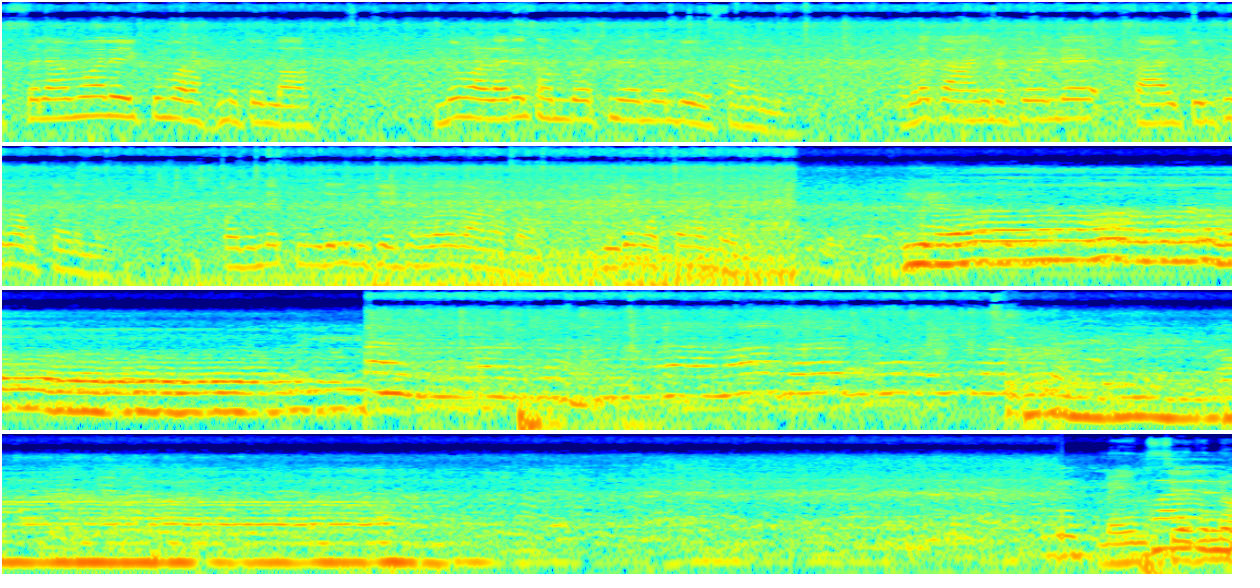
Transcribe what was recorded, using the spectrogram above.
അസ്സലാമു അലൈക്കും വറഹമത്തുള്ള. ഇന്ന് വളരെ സന്തോഷം തരുന്ന ഒരു ദിവസമാണല്ലോ. നമ്മുടെ കാഞ്ഞിരപ്പുഴന്റെ സാഹിത്യോത്സവം നടക്കുകയാണല്ലോ അപ്പോൾ അതിന്റെ കൂടുതൽ വിശേഷങ്ങളൊക്കെ കാണാം കേട്ടോ. വീഡിയോ മൊത്തം കണ്ടോളൂ. സ്റ്റേജിന്റെ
